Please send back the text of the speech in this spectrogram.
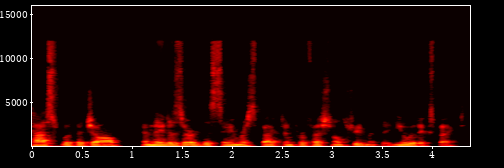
tasked with a job, and they deserve the same respect and professional treatment that you would expect.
